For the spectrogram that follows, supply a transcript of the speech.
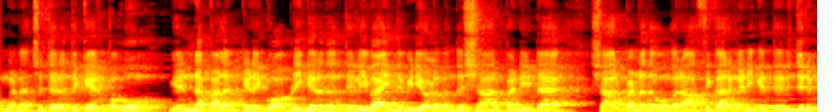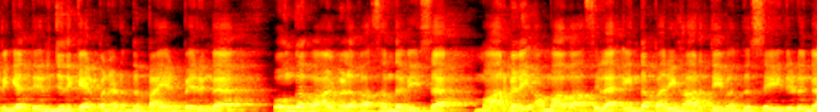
உங்கள் நட்சத்திரத்துக்கு ஏற்பவும் என்ன பலன் கிடைக்கும் அப்படிங்கிறத தெளிவாக இந்த வீடியோவில் வந்து ஷேர் பண்ணிட்டேன். ஷேர் பண்ணதை உங்கள் ராசிக்காரங்க நீங்கள் தெரிஞ்சிருப்பீங்க. தெரிஞ்சதுக்கேற்ப நடந்து பயன் பெறுங்க. உங்கள் வாழ்வில் வசந்த வீச மார்கழி அமாவாசையில் இந்த பரிகாரத்தை வந்து செய்திடுங்க.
